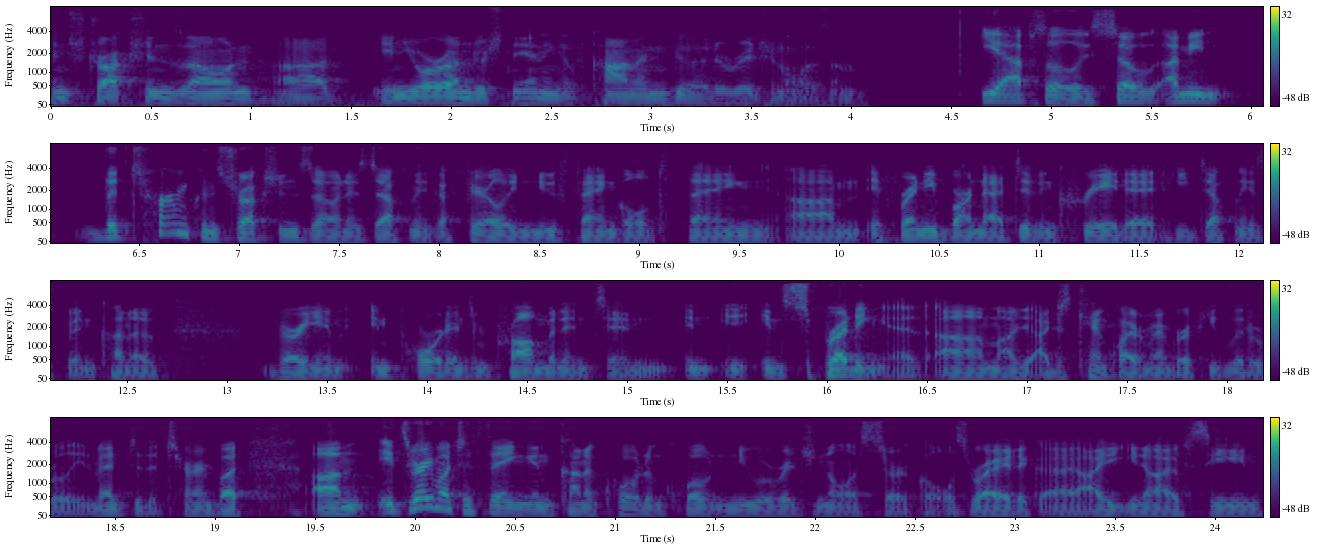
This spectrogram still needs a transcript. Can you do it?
construction zone uh, in your understanding of common good originalism? Yeah, absolutely. So, I mean, the term construction zone is definitely like a fairly newfangled thing. Um, if Randy Barnett didn't create it, he definitely has been kind of very important and prominent in in, in spreading it. Um, I, I, just can't quite remember if he literally invented the term, but um, it's very much a thing in kind of quote unquote new originalist circles, right? I, you know I've seen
